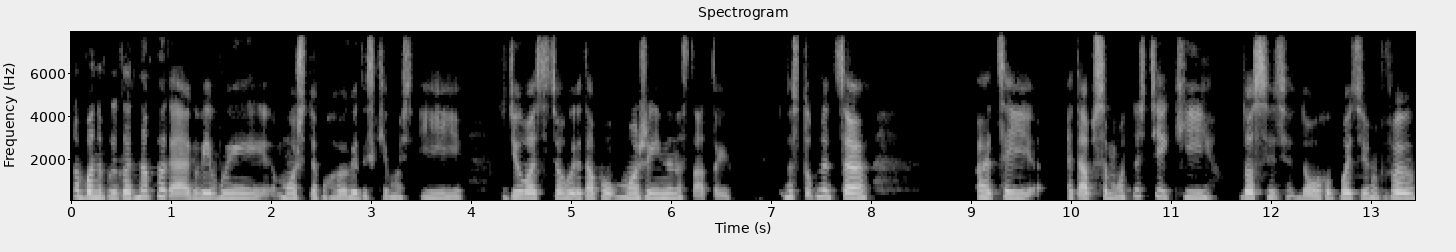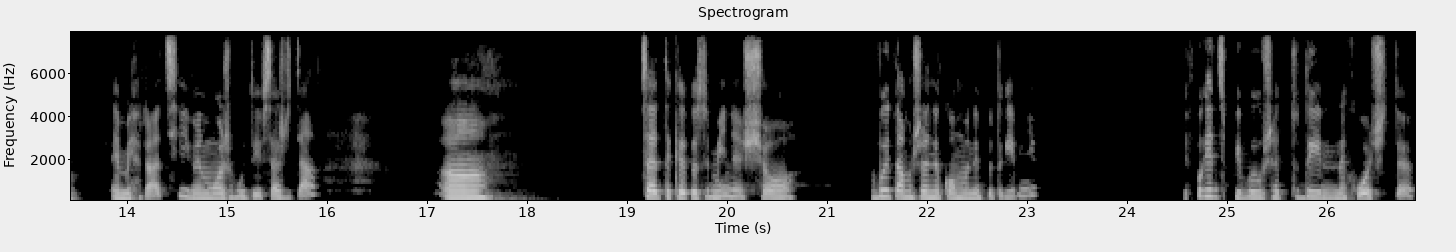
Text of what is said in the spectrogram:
Або, наприклад, на перерві ви можете поговорити з кимось, і тоді у вас цього етапу може і не настати. Наступне це е, цей етап самотності, який досить довго потім в еміграції, він може бути і все життя. Це таке розуміння, що ви там вже нікому не потрібні, і, в принципі, ви вже туди не хочете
